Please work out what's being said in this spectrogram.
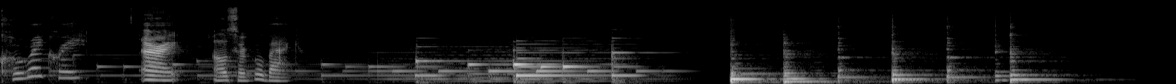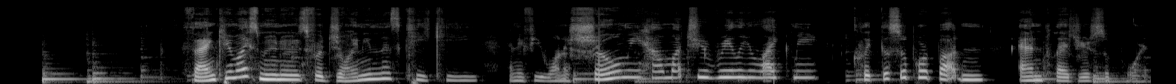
cray cray. All right i'll circle back Thank you, my Smooners, for joining this Kiki. And if you want to show me how much you really like me, click the support button and pledge your support.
